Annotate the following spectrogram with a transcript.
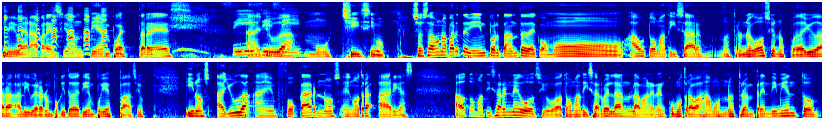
Libera presión, tiempo, estrés ayuda muchísimo. esa es una parte bien importante de cómo automatizar nuestro negocio. Nos puede ayudar a, liberar un poquito de tiempo y espacio y nos ayuda a enfocarnos en otras áreas. Automatizar el negocio, automatizar ¿verdad? la manera en cómo trabajamos nuestro emprendimiento.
